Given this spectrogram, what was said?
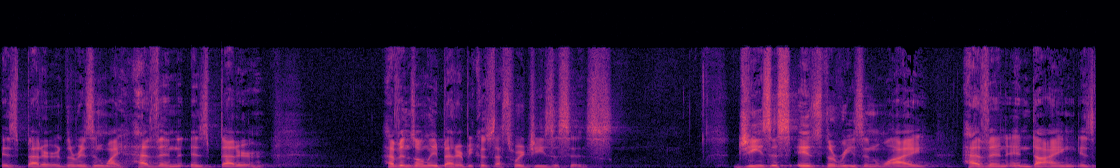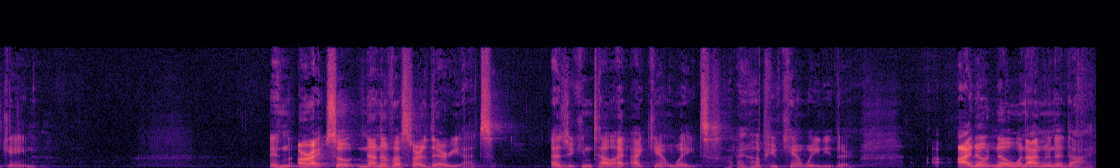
is better, the reason why heaven is better, heaven's only better because that's where Jesus is. Jesus is the reason why heaven and dying is gain. And all right, so none of us are there yet. As you can tell, I, I can't wait. I hope you can't wait either. I don't know when I'm going to die.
